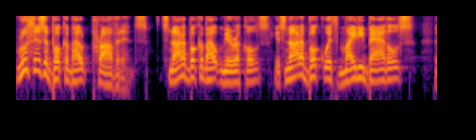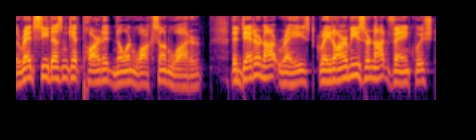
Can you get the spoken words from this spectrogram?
Ruth is a book about providence. It's not a book about miracles. It's not a book with mighty battles. The Red Sea doesn't get parted. No one walks on water. The dead are not raised. Great armies are not vanquished.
